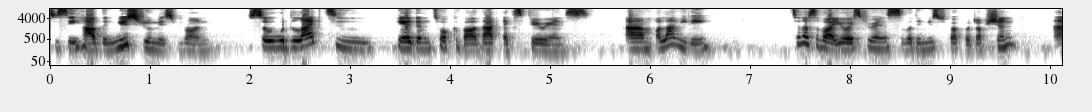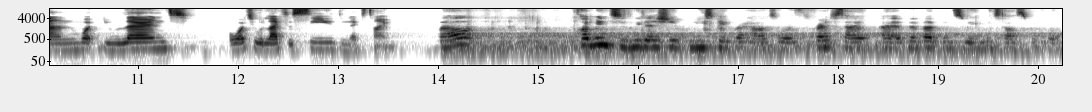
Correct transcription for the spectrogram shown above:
to see how the newsroom is run. So we would like to hear them talk about that experience. Um, Olamide, tell us about your experience with the newspaper production and what you learned or what you would like to see the next time. Well, coming to Leadership Newspaper House was the first time I have ever been to a news house before.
